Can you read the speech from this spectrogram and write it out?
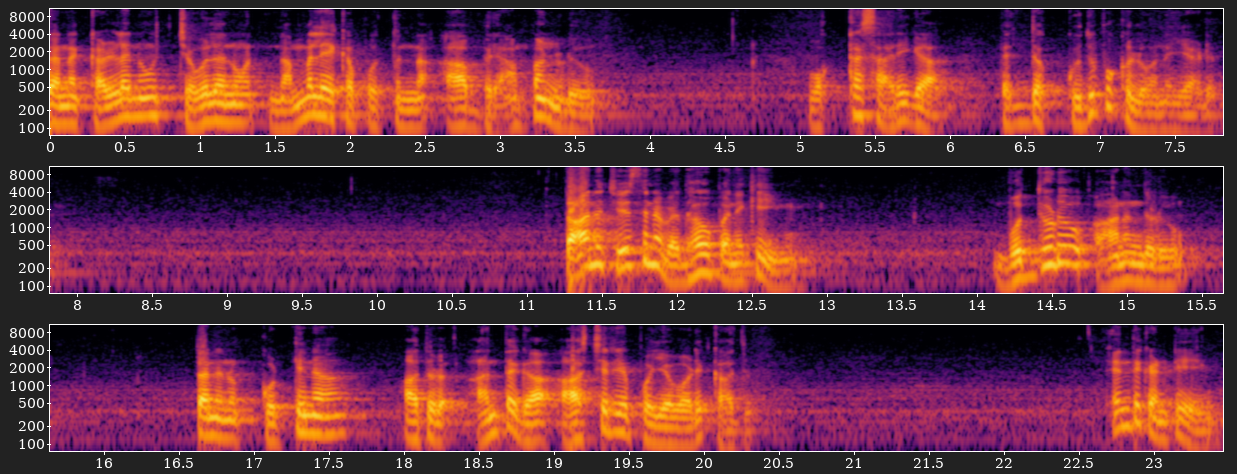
తన కళ్ళను చెవులను నమ్మలేకపోతున్న ఆ బ్రాహ్మణుడు ఒక్కసారిగా పెద్ద కుదుపుకు లోనయ్యాడు. తాను చేసిన వెధవ పనికి బుద్ధుడు ఆనందుడు తనను కొట్టినా అతడు అంతగా ఆశ్చర్యపోయేవాడు కాదు. ఎందుకంటే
